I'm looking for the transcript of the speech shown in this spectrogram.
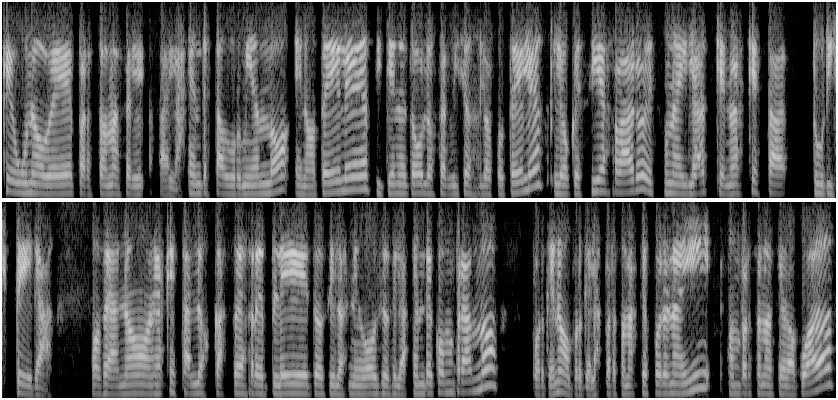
que uno ve personas, la gente está durmiendo en hoteles y tiene todos los servicios de los hoteles. Lo que sí es raro es una Eilat que no es que está turistera, o sea, no, no es que están los cafés repletos y los negocios y la gente comprando, ¿Por qué no? Porque las personas que fueron ahí son personas evacuadas,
